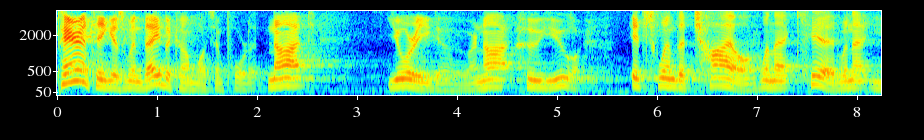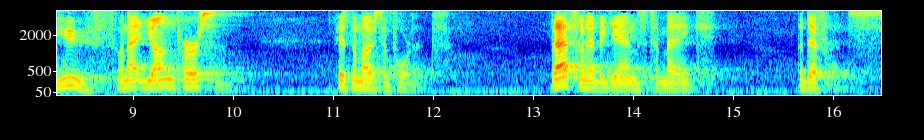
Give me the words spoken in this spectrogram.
Parenting is when they become what's important, not your ego or not who you are. It's when the child, when that kid, when that youth, when that young person is the most important. That's when it begins to make the difference.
